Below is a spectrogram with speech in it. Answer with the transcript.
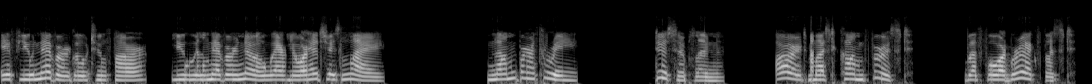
If you never go too far, you will never know where your edges lay. Number 3. Discipline. Art must come first. Before breakfast.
